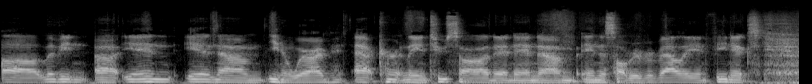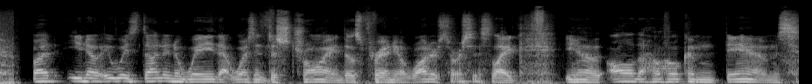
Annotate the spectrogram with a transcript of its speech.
uh living uh in in um you know where i'm at currently in tucson and in um in the salt river valley in phoenix but you know it was done in a way that wasn't destroying those perennial water sources. Like you know all the hohokam dams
